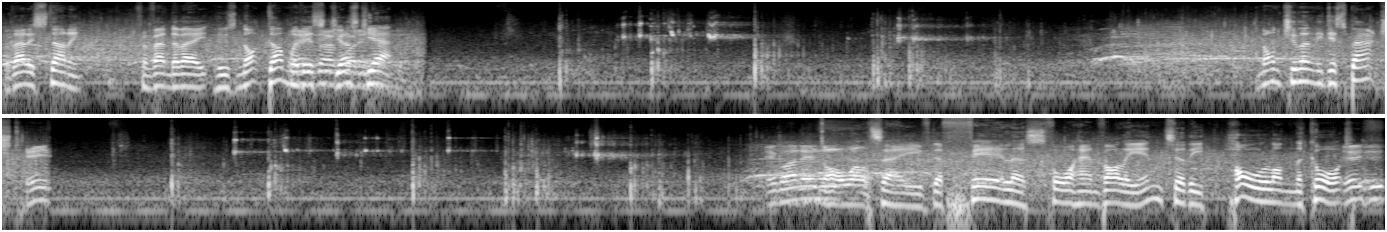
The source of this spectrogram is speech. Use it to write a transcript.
But that is stunning from Vandeweghe, who's not done with this just yet. Nonchalantly dispatched. Oh, well saved. A fearless forehand volley into the hole on the court. And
